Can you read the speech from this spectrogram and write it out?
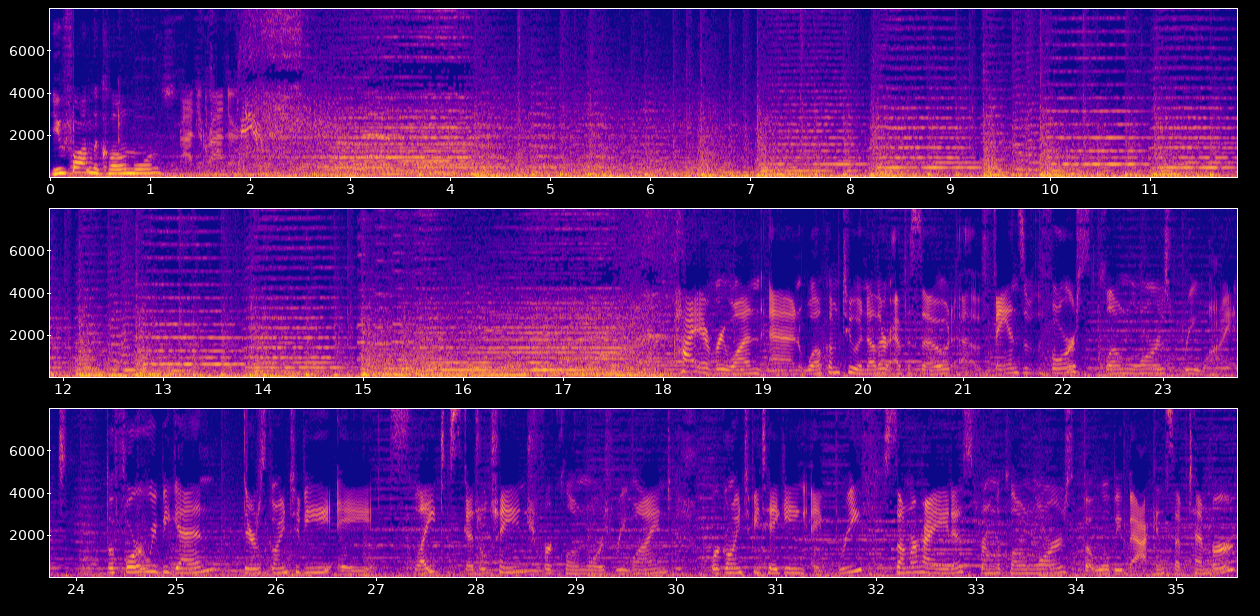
You fought in the Clone Wars? Roger, roger. Hi, everyone, and welcome to another episode of Fans of the Force Clone Wars Rewind. Before we begin, there's going to be a slight schedule change for Clone Wars Rewind. We're going to be taking a brief summer hiatus from the Clone Wars, but we'll be back in September.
